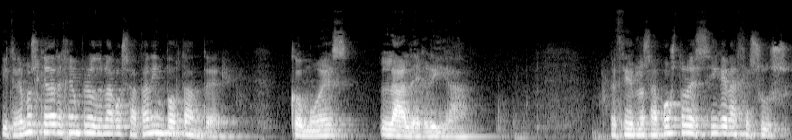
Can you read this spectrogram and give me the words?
Y tenemos que dar ejemplo de una cosa tan importante como es la alegría. Es decir, los apóstoles siguen a Jesús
